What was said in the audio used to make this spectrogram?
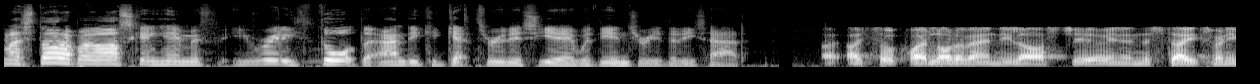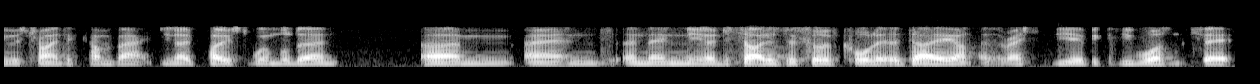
And I started by asking him if he really thought that Andy could get through this year with the injury that he's had. I, saw quite a lot of Andy last year in, in the States when he was trying to come back, you know, post Wimbledon, um, and and then you know decided to sort of call it a day on the rest of the year because he wasn't fit.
